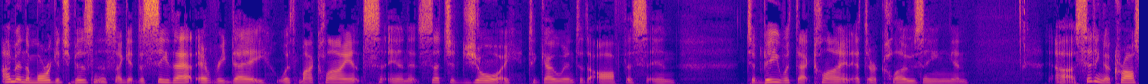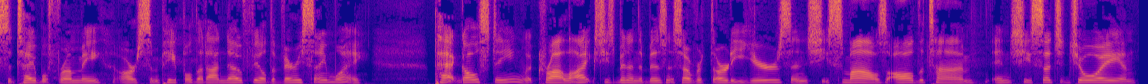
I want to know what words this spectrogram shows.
I'm in the mortgage business. I get to see that every day with my clients, and it's such a joy to go into the office and to be with that client at their closing. And uh, sitting across the table from me are some people that I know feel the very same way. Pat Goldstein with Crye-Leike. She's been in the business over 30 years and she smiles all the time and she's such a joy and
